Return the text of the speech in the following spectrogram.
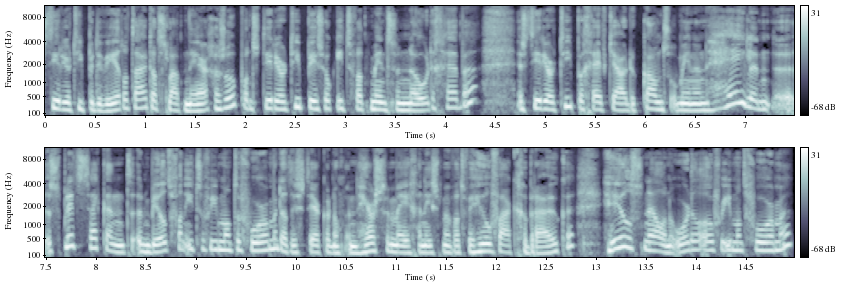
stereotypen de wereld uit. Dat slaat nergens op. Want stereotype is ook iets wat mensen nodig hebben. Een stereotype geeft jou de kans om in een hele uh, split second een beeld van iets of iemand te vormen. Dat is sterker nog een hersenmechanisme wat we heel vaak gebruiken. Heel snel een oordeel over iemand vormen.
